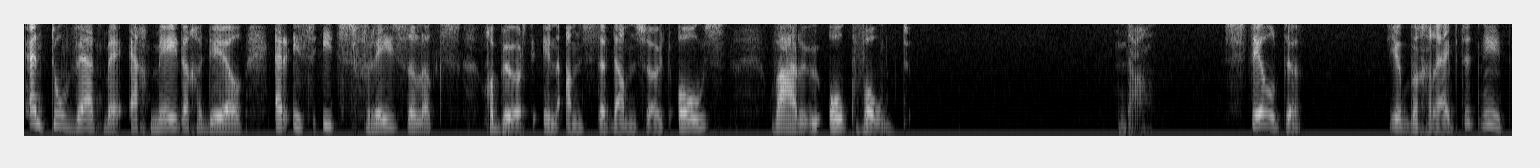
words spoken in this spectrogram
En toen werd mij echt medegedeeld, er is iets vreselijks gebeurd in Amsterdam Zuidoost, waar u ook woont. Nou, stilte. Je begrijpt het niet.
